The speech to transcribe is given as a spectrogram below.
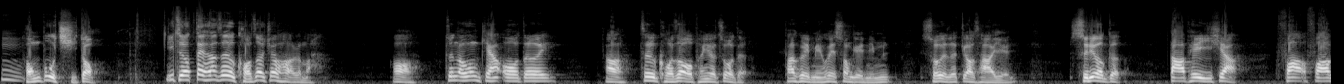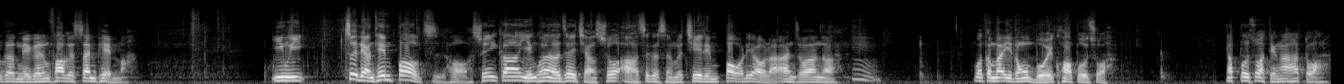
嗯，同步启动，你只要戴上这个口罩就好了嘛。哦，真的我们讲 order 啊，这个口罩我朋友做的，他可以免费送给你们所有的调查员，十六个搭配一下，发发个每个人发个三片嘛。因为这两天报纸哈，所以刚刚严宽和在讲说啊，这个什么接连爆料了，安怎安怎，嗯，我感觉伊拢无会看报纸，那报纸顶啊较大，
